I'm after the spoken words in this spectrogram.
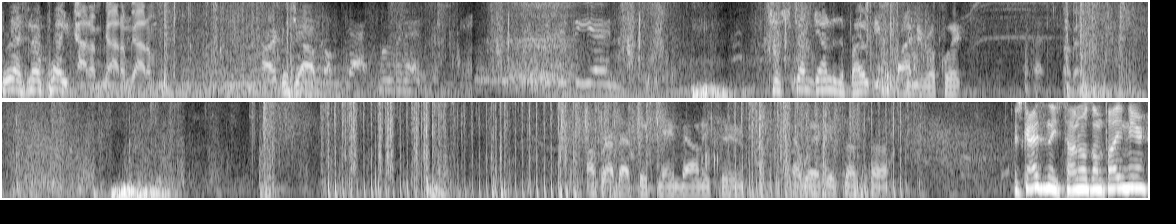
Who has no plates? Got him, got him, got him. Alright, good job. This is the end. Just jump down to the boat, you can find me real quick. Okay. I'll grab that big game bounty too. That way it gives us uh There's guys in these tunnels I'm fighting here.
